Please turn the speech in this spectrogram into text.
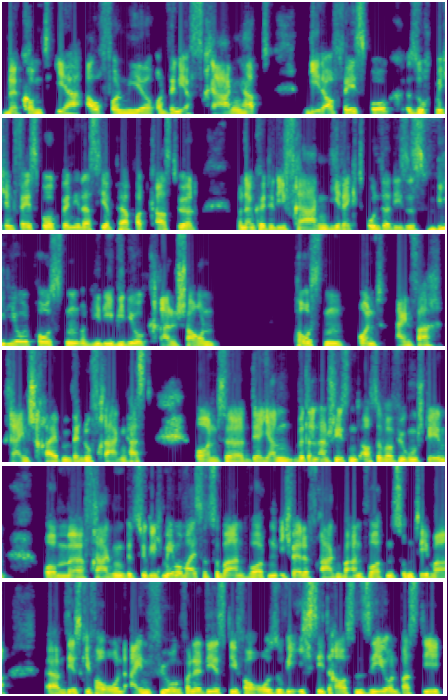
bekommt ihr auch von mir. Und wenn ihr Fragen habt, geht auf Facebook, sucht mich in Facebook, wenn ihr das hier per Podcast hört. Und dann könnt ihr die Fragen direkt unter dieses Video posten und die die Video gerade schauen posten und einfach reinschreiben, wenn du Fragen hast. Und äh, der Jan wird dann anschließend auch zur Verfügung stehen, um äh, Fragen bezüglich Memo-Meister zu beantworten. Ich werde Fragen beantworten zum Thema ähm, DSGVO und Einführung von der DSGVO, so wie ich sie draußen sehe und was die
